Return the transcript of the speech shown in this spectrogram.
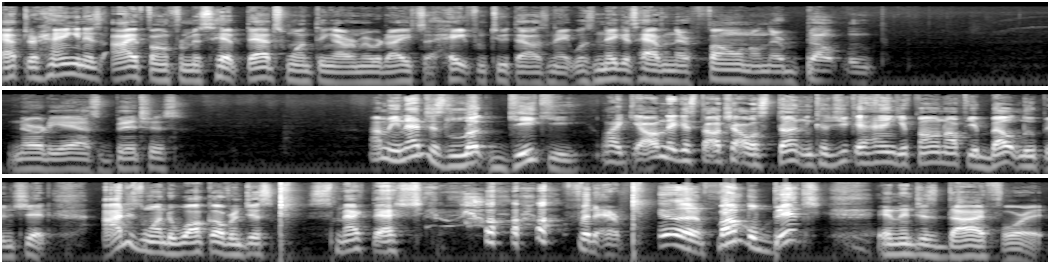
After hanging his iPhone from his hip, that's one thing I remembered I used to hate from 2008 was niggas having their phone on their belt loop. Nerdy ass bitches. I mean, that just looked geeky. Like, y'all niggas thought y'all was stunting because you could hang your phone off your belt loop and shit. I just wanted to walk over and just smack that shit for there. Ugh, fumble, bitch. And then just die for it.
